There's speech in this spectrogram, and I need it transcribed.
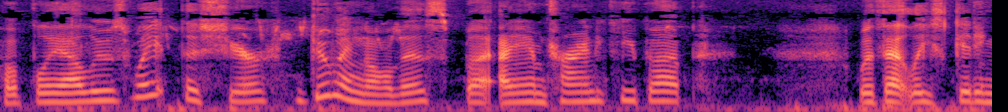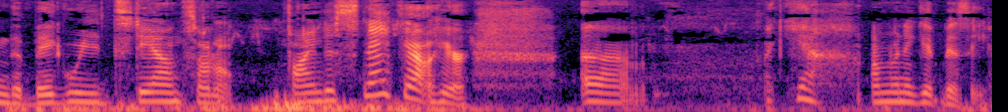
Hopefully I lose weight this year doing all this, but I am trying to keep up with at least getting the big weeds down so I don't find a snake out here. Um, but yeah, I'm going to get busy.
